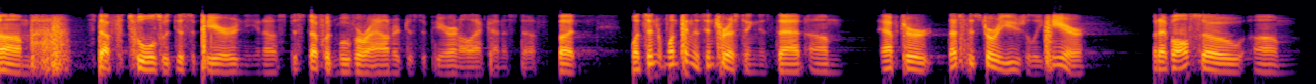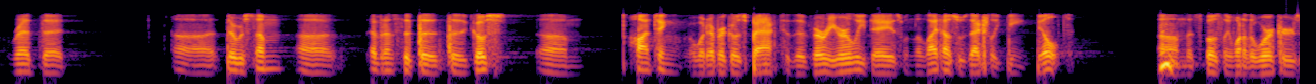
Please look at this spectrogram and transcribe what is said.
um, stuff, tools would disappear, and you know, just stuff would move around or disappear, and all that kind of stuff. But what's in, one thing that's interesting is that um, after that's the story you usually hear, but I've also um, read that uh, there was some uh, evidence that the the ghost um, haunting or whatever goes back to the very early days when the lighthouse was actually being built. Um, that supposedly one of the workers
